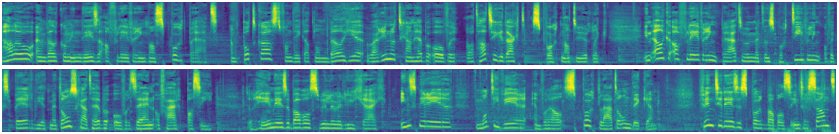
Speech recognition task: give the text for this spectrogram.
Hallo en welkom in deze aflevering van Sportpraat, een podcast van Decathlon België waarin we het gaan hebben over wat had je gedacht, sport natuurlijk. In elke aflevering praten we met een sportieveling of expert die het met ons gaat hebben over zijn of haar passie. Doorheen deze babbels willen we jullie graag inspireren, motiveren en vooral sport laten ontdekken. Vind je deze sportbabbels interessant?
